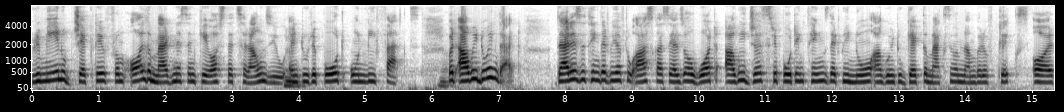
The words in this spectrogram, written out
remain objective from all the madness and chaos that surrounds you mm. and to report only facts. Yeah. But are we doing that? That is the thing that we have to ask ourselves or what are we just reporting things that we know are going to get the maximum number of clicks or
